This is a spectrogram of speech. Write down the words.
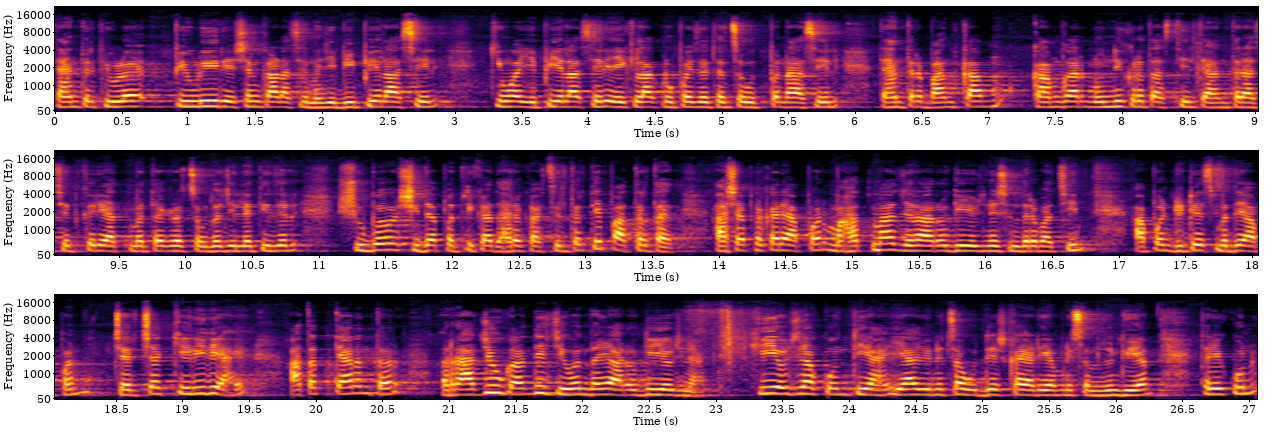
त्यानंतर पिवळं पिवळी रेशन कार्ड असेल म्हणजे बी पी एल असेल किंवा ए पी एल असेल एक लाख रुपयाचं त्यांचं उत्पन्न असेल. त्यानंतर बांधकाम कामगार नोंदणीकृत असतील. त्यानंतर शेतकरी आत्महत्याग्रस्त चौदा जिल्ह्यातील जर शुभ शिधापत्रिकाधारक असतील तर ते पात्रता आहेत. अशा प्रकारे आपण महात्मा जन आरोग्य योजनेसंदर्भाची आपण डिटेल्समध्ये आपण चर्चा केलेली आहे. आता त्यानंतर राजीव गांधी जीवनदायी आरोग्य योजना. ही योजना कोणती आहे? या योजनेचा उद्देश काय आहे? आपण समजून घेऊया. तर एकूण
